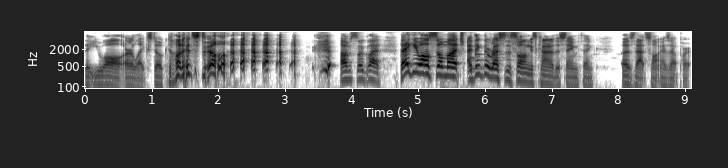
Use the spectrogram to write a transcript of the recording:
that you all are like stoked on it still. I'm so glad. Thank you all so much. I think the rest of the song is kind of the same thing as that song, as that part.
